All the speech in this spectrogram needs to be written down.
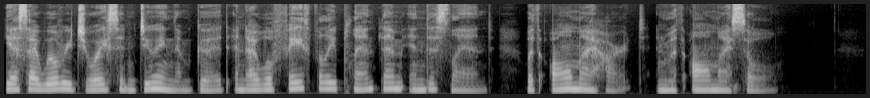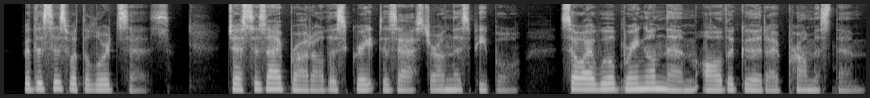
Yes, I will rejoice in doing them good, and I will faithfully plant them in this land with all my heart and with all my soul. For this is what the Lord says Just as I brought all this great disaster on this people, so I will bring on them all the good I promised them.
